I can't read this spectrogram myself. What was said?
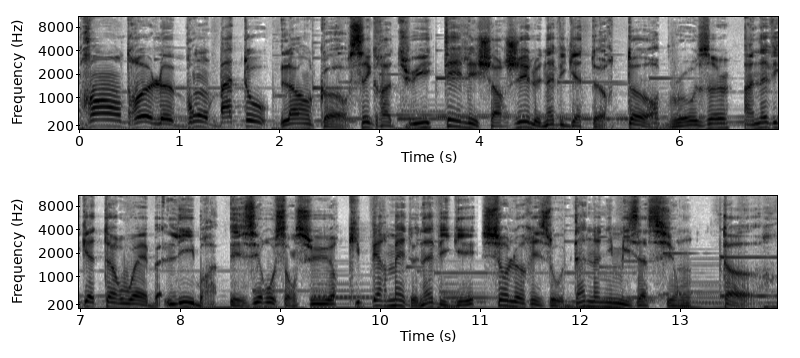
prendre le bon bateau. Là encore, c'est gratuit, téléchargez le navigateur Tor Browser, un navigateur web libre et zéro censure qui permet de naviguer sur le réseau d'anonymisation Tor.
